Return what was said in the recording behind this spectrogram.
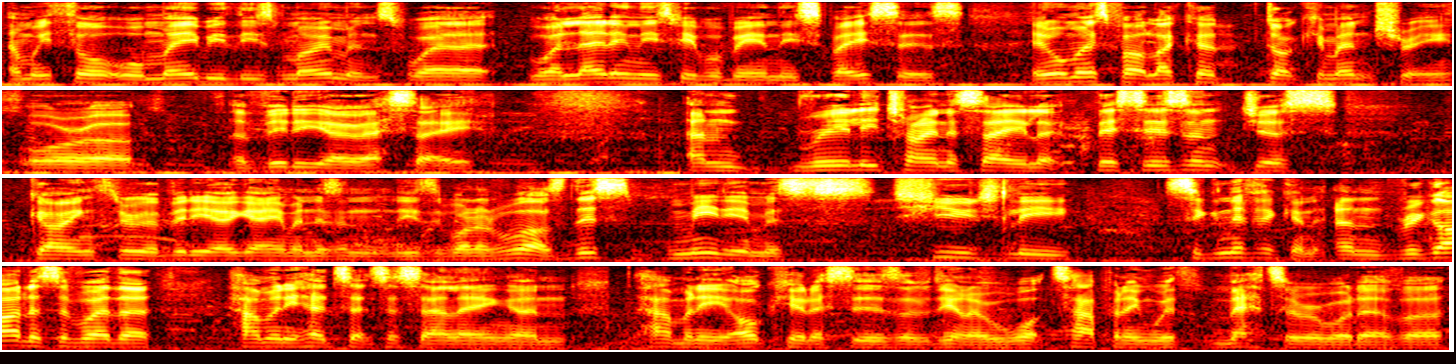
and we thought, well, maybe these moments where we're letting these people be in these spaces, it almost felt like a documentary or a, a video essay and really trying to say, look, this isn't just going through a video game and isn't these one of the worlds. This medium is hugely significant, and regardless of whether how many headsets are selling and how many Oculuses, or you know what's happening with Meta or whatever,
